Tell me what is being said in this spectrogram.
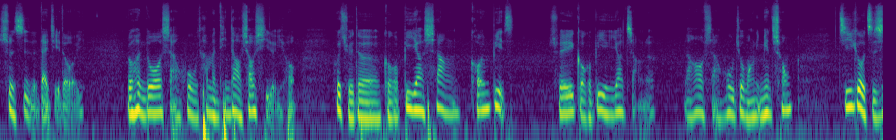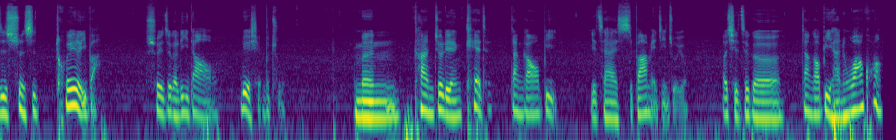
顺势的带节奏而已。有很多散户，他们听到消息了以后，会觉得狗狗币要上 Coinbase，所以狗狗币要涨了，然后散户就往里面冲，机构只是顺势推了一把，所以这个力道略显不足。你们看，就连 Cat 蛋糕币也在十八美金左右。而且这个蛋糕币还能挖矿，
